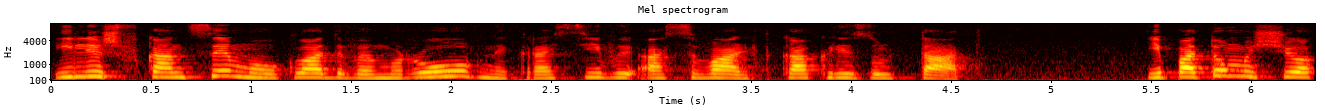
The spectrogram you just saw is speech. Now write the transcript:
И лишь в конце мы укладываем ровный, красивый асфальт, как результат. И потом еще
